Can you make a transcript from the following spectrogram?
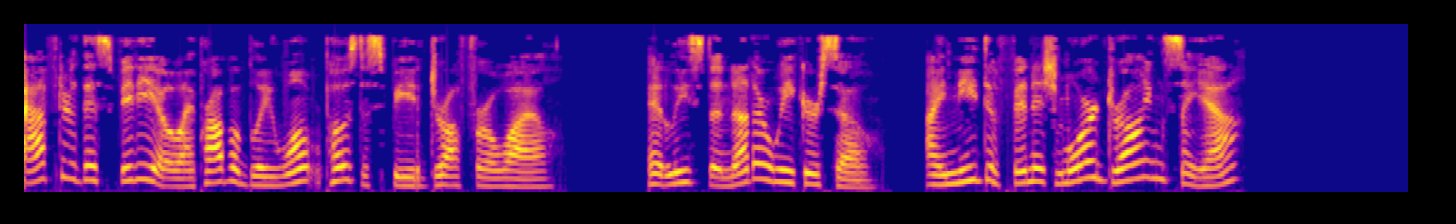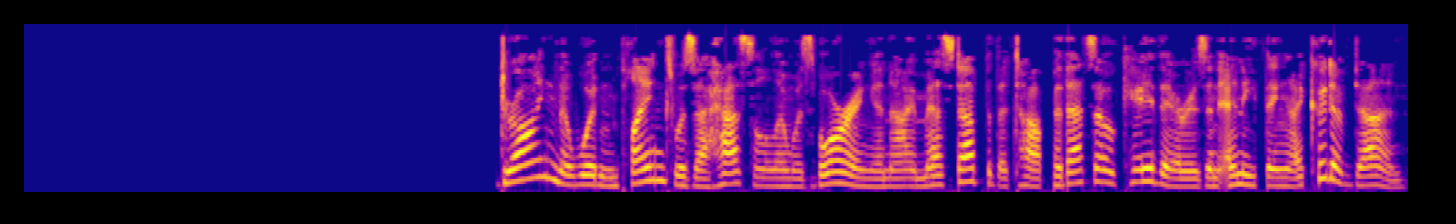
After this video I probably won't post a speed draw for a while. At least another week or so. I need to finish more drawings so yeah? Drawing the wooden planks was a hassle and was boring and I messed up at the top but that's okay there isn't anything I could have done.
